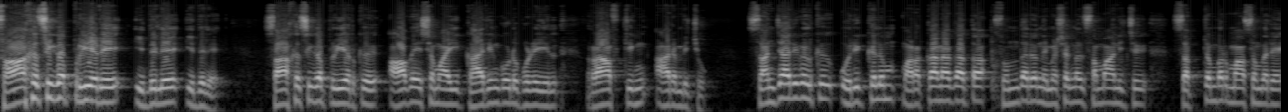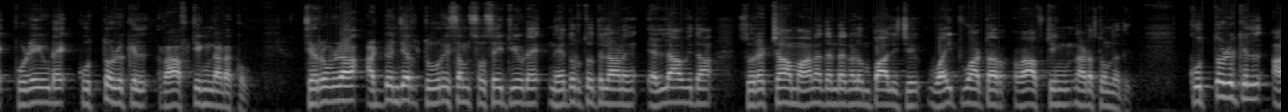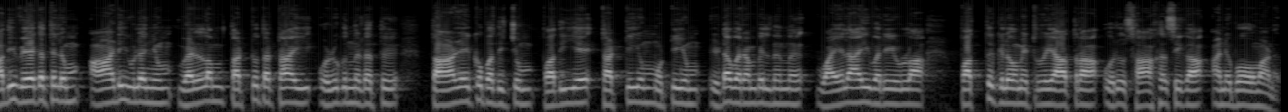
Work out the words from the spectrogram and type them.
സാഹസിക പ്രിയരെ ഇതിലെ ഇതിലെ. സാഹസിക പ്രിയർക്ക് ആവേശമായി കാര്യങ്കോട് പുഴയിൽ റാഫ്റ്റിംഗ് ആരംഭിച്ചു. സഞ്ചാരികൾക്ക് ഒരിക്കലും മറക്കാനാകാത്ത സുന്ദര നിമിഷങ്ങൾ സമ്മാനിച്ച് സെപ്റ്റംബർ മാസം വരെ പുഴയുടെ കുത്തൊഴുക്കിൽ റാഫ്റ്റിംഗ് നടക്കും. ചെറുപുഴ അഡ്വഞ്ചർ ടൂറിസം സൊസൈറ്റിയുടെ നേതൃത്വത്തിലാണ് എല്ലാവിധ സുരക്ഷാ മാനദണ്ഡങ്ങളും പാലിച്ച് വൈറ്റ് വാട്ടർ റാഫ്റ്റിംഗ് നടത്തുന്നത്. കുത്തൊഴുക്കിൽ അതിവേഗത്തിലും ആടിയുലഞ്ഞും വെള്ളം തട്ടുതട്ടായി ഒഴുകുന്നിടത്ത് താഴേക്കു പതിച്ചും പതിയെ തട്ടിയും മുട്ടിയും ഇടവരമ്പിൽ നിന്ന് വയലായി വരെയുള്ള പത്ത് കിലോമീറ്റർ യാത്ര ഒരു സാഹസിക അനുഭവമാണ്.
